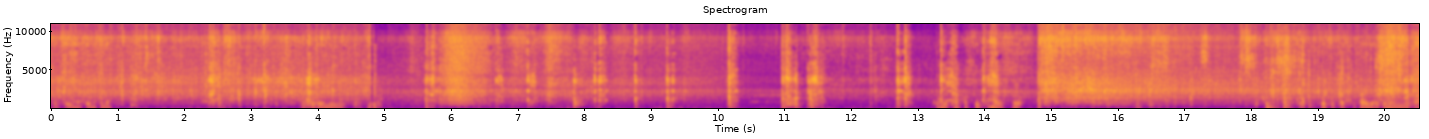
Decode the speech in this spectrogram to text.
ขาใส่ลงไปนะคะเนาะก็จะได้ไม่ไม่ก็เห็นทักก็ซุปข้าวหน่อยก็ก็จะผัดกระเพราใหญ่ก็หน่อยนะคะ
